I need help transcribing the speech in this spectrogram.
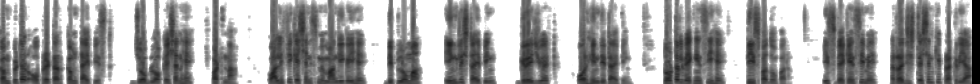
computer operator cum typist. Job location है पटना। क्वालिफिकेशन इसमें मांगी गई है, डिप्लोमा, इंग्लिश टाइपिंग, ग्रेजुएट और हिंदी टाइपिंग। टोटल वैकेंसी है 30 पदों पर। इस वैकेंसी में रजिस्ट्रेशन की प्रक्रिया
